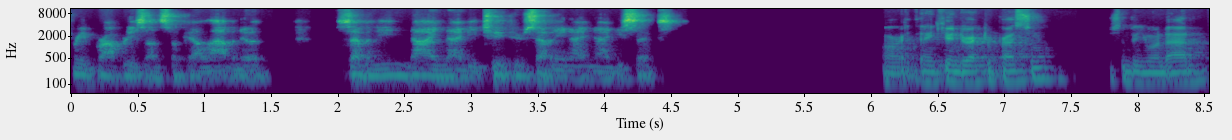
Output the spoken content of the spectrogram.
three properties on Soquel Avenue, seventy-nine ninety-two through seventy-nine ninety-six. All right, thank you. And Director Preston, something you want to add?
